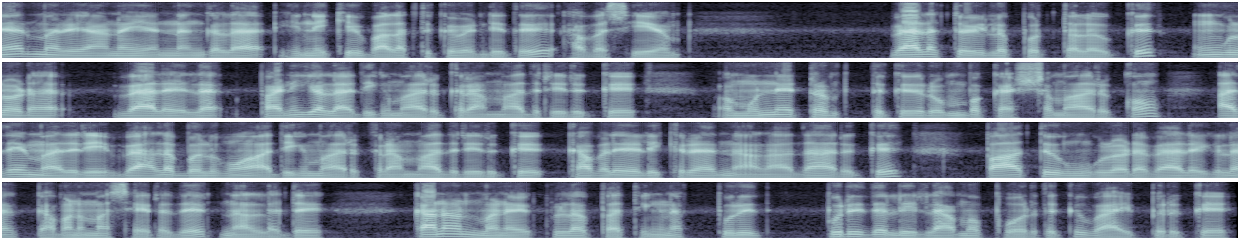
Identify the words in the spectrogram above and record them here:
நேர்மறையான எண்ணங்களை இன்றைக்கி வளர்த்துக்க வேண்டியது அவசியம். வேலை தொழிலை பொறுத்தளவுக்கு உங்களோட வேலையில் பணிகள் அதிகமாக இருக்கிற மாதிரி இருக்குது முன்னேற்றத்துக்கு ரொம்ப கஷ்டமாக இருக்கும். அதே மாதிரி வேலை பலுவும் அதிகமாக இருக்கிற மாதிரி இருக்குது கவலை அளிக்கிற நாளாக தான் இருக்குது பார்த்து உங்களோட வேலைகளை கவனமாக செய்கிறது நல்லது. கணவன் மனைவிக்குள்ளே பார்த்தீங்கன்னா புரி புரிதல் இல்லாமல் போகிறதுக்கு வாய்ப்பு இருக்குது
